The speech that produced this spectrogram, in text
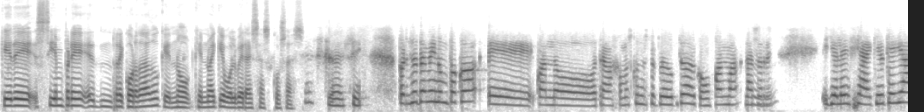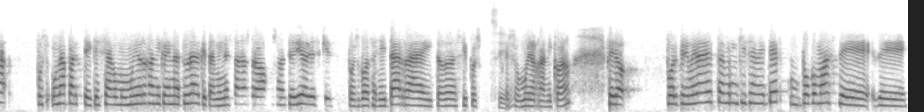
quede siempre eh, recordado que no, que no hay que volver a esas cosas. Eso es, sí. Por eso también un poco eh, cuando trabajamos con nuestro productor, con Juanma La Torre, y yo le decía, quiero que haya pues una parte que sea como muy orgánica y natural, que también está en los trabajos anteriores, que es pues voz y guitarra y todo así, pues Sí. eso, muy orgánico, ¿no? Pero por primera vez también quise meter un poco más de, de,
